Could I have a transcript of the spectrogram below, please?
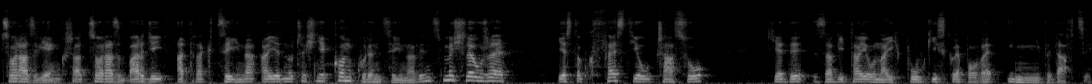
coraz większa, coraz bardziej atrakcyjna, a jednocześnie konkurencyjna, więc myślę, że jest to kwestią czasu, kiedy zawitają na ich półki sklepowe inni wydawcy.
